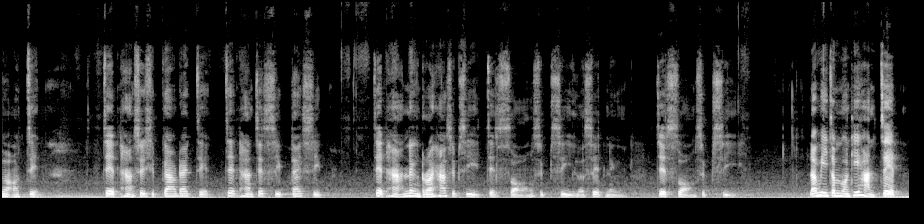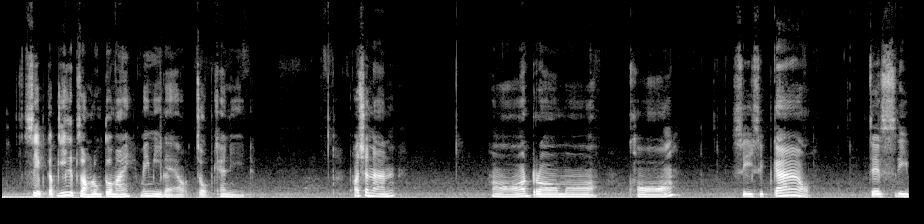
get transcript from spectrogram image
เราเอาเจ็ดเจ็ดหารสี่สิบเก้าได้เจ็ดเจ็ดหารเจ็ดสิบได้สิบเจ็ดหารหนึ่งร้อยห้าสิบสี่เจ็ดสองสิบสี่แล้วเศษหนึ่งเจ็ดสองสิบสี่แล้วมีจำนวนที่หารเจ็ดสิบกับยี่สิบสองลงตัวไหม ไม่มีแล้วจบแค่นี้ เพราะฉะนั้นหอรอมอของสี่สิบเก้าเจ็ดสิบ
